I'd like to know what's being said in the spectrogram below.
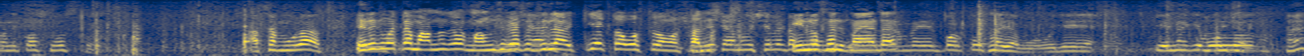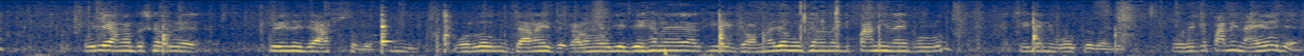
মানে কষ্ট হচ্ছে। আচ্ছা মুরাদ। এরকম একটা মানুষ মানুষের কাছে দিলে কি একটা অবস্থা আমার নিশান ওই ছেলেটা ফোন মায়াটা। আমরা এরপর কোথায় যাব? ওই যে কে নাকি বলল হ্যাঁ? ওই যে আমাদের সাথে ট্রেনে যে আসছিল। বলল জানাই তো। কারণ ওই যে যেখানে আর কি ঝর্ণা যাব ওখানে নাকি পানি নাই বলল। কে জানি বলতে থাকে ওদেরকে পানি নাই হয়ে যায়।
